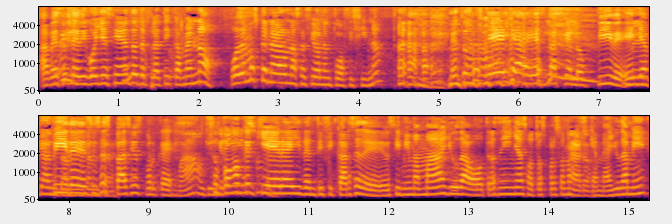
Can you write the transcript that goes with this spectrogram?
a veces le digo, oye, siéntate, platícame. No, ¿podemos tener una sesión en tu oficina? Entonces ella es la que lo pide. Me ella encanta, pide esos espacios porque qué supongo que eso. quiere identificarse de si mi mamá ayuda a otras niñas, a otras personas, Claro. pues que me ayuda a mí.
